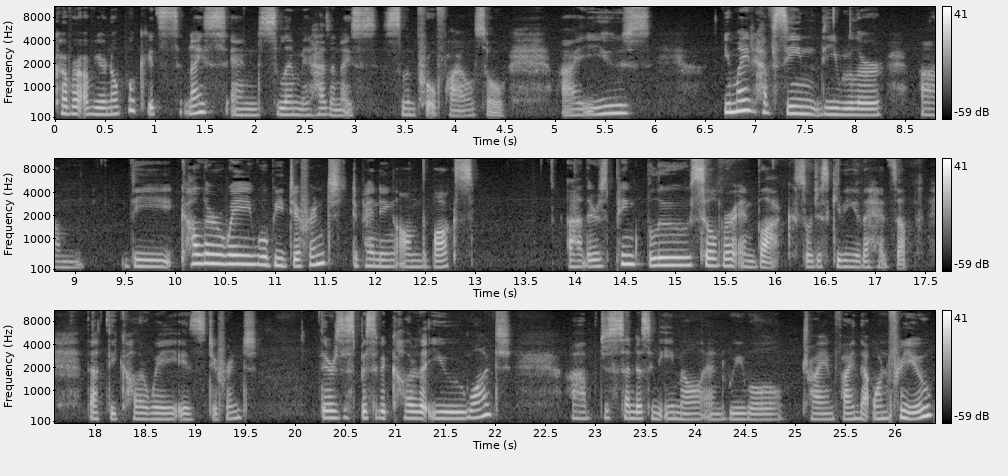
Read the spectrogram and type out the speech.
cover of your notebook. It's nice and slim. It has a nice slim profile. So I use, you might have seen the ruler. Um, the colorway will be different depending on the box. Uh, there's pink, blue, silver, and black. So just giving you the heads up that the colorway is different. there's a specific color that you want, uh, just send us an email and we will try and find that one for you.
